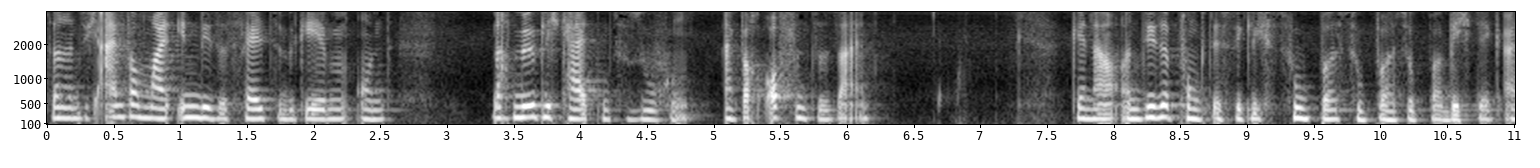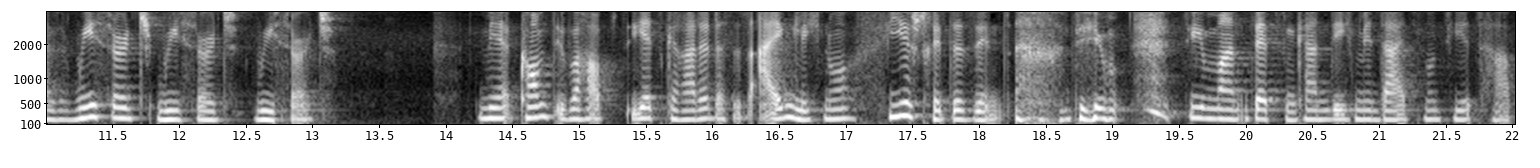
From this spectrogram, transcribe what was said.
sondern sich einfach mal in dieses Feld zu begeben und nach Möglichkeiten zu suchen, einfach offen zu sein. Genau, und dieser Punkt ist wirklich super, super, super wichtig. Also Research, Research, Research. Mir kommt überhaupt jetzt gerade, dass es eigentlich nur vier Schritte sind, die, die man setzen kann, die ich mir da jetzt notiert habe.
